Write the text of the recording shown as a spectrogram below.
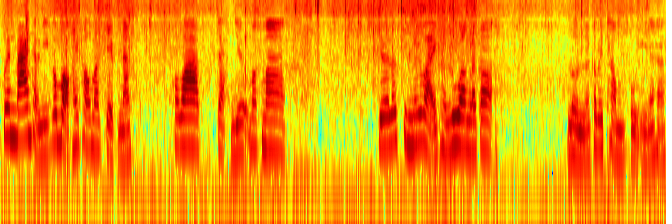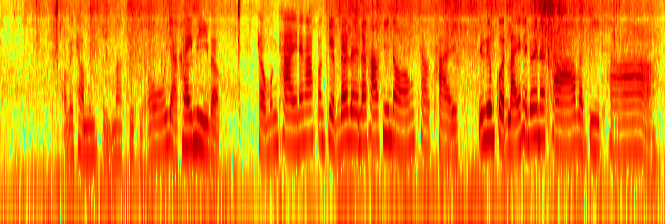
เพื่อนบ้านแถวนี้ก็บอกให้เขามาเก็บนะ เพราะว่าจะเยอะมากๆ เยอะแล้วกินไม่ไหวค่ะร่วงแล้วก็หล่นแล้วก็ไปทำปุ๋ยนะคะ เอาไปทำเป็นปุ๋ยหมักดูสิโอ้อยากให้มีแบบแถวเมืองไทยนะคะมาเก็บได้เลยนะคะ พี่น้องชาวไทยอย่าลืมกดไลค์ให้ด้วยนะคะสวัสดีค่ะ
